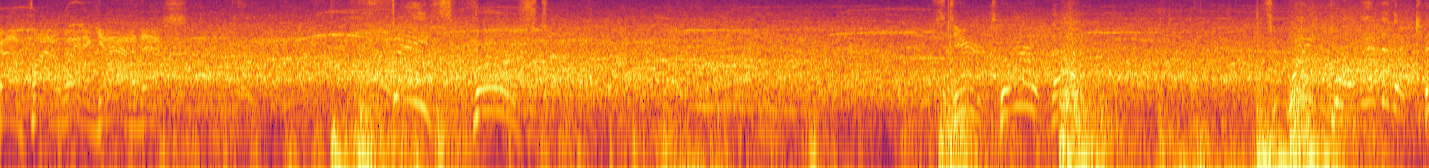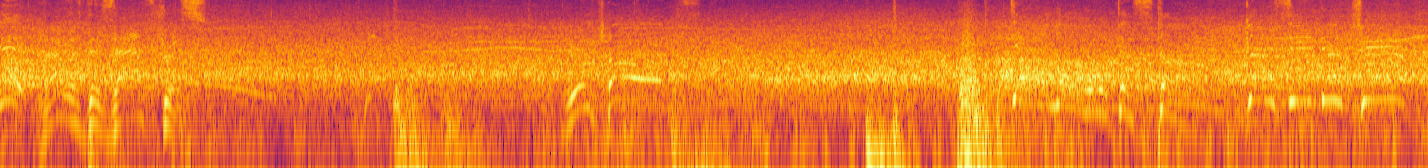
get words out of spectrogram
Gotta find a way to get out of this. Face first. Steer clear of that. Springboard into the kick. That was disastrous. Here it comes. Down low with the stomp. Gonna see a new champ.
